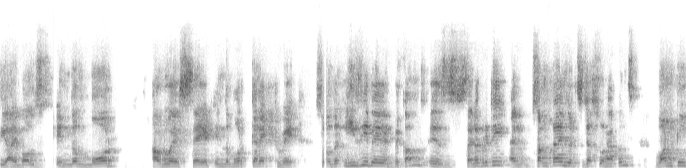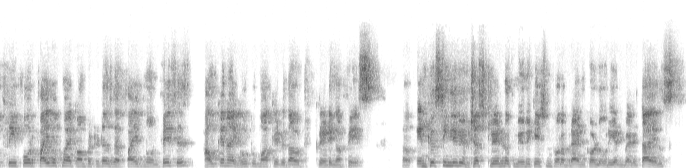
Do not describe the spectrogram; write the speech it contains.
the eyeballs in the more how do i say it in the more correct way So the easy way it becomes is celebrity, and sometimes it just so happens one, two, three, four, five of my competitors have five known faces. How can I go to market without creating a face? Uh, interestingly, we've just created a communication for a brand called Orient Bell Tiles,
